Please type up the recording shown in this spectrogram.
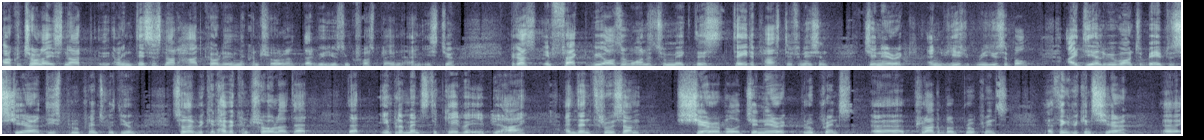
our controller is not, I mean, this is not hard-coded in the controller that we're using Crossplane and Istio, because in fact, we also wanted to make this data path definition generic and reusable. Ideally, we want to be able to share these blueprints with you so that we can have a controller that, that implements the Gateway API, and then through some shareable generic blueprints, uh, pluggable blueprints, I think we can share uh,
